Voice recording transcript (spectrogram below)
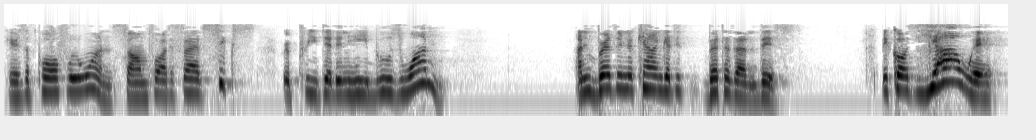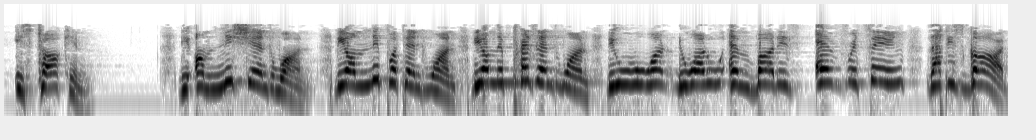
Here's a powerful one Psalm 45 6, repeated in Hebrews 1. And brethren, you can't get it better than this. Because Yahweh is talking. The omniscient one, the omnipotent one, the omnipresent one, the one, the one who embodies everything that is God.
